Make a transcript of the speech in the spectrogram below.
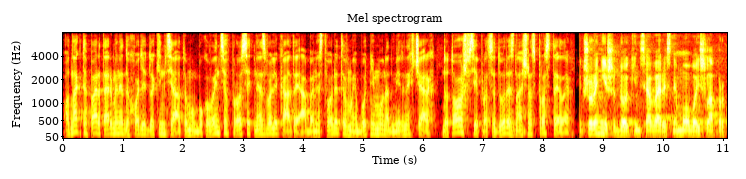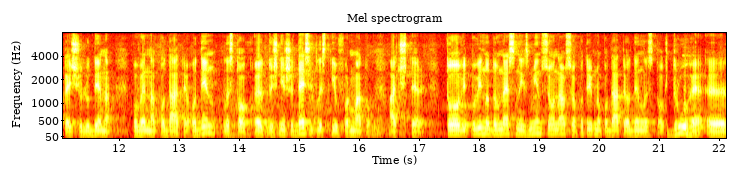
Однак тепер терміни доходять до кінця, тому буковинців просять не зволікати, аби не створити в майбутньому надмірних черг. До того ж, всі процедури значно спростили. Якщо раніше до кінця вересня мова йшла про те, що людина повинна подати один листок, е, точніше 10 листків формату А4, то відповідно до внесених змін всього-навсього потрібно подати один листок. Друге, е,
